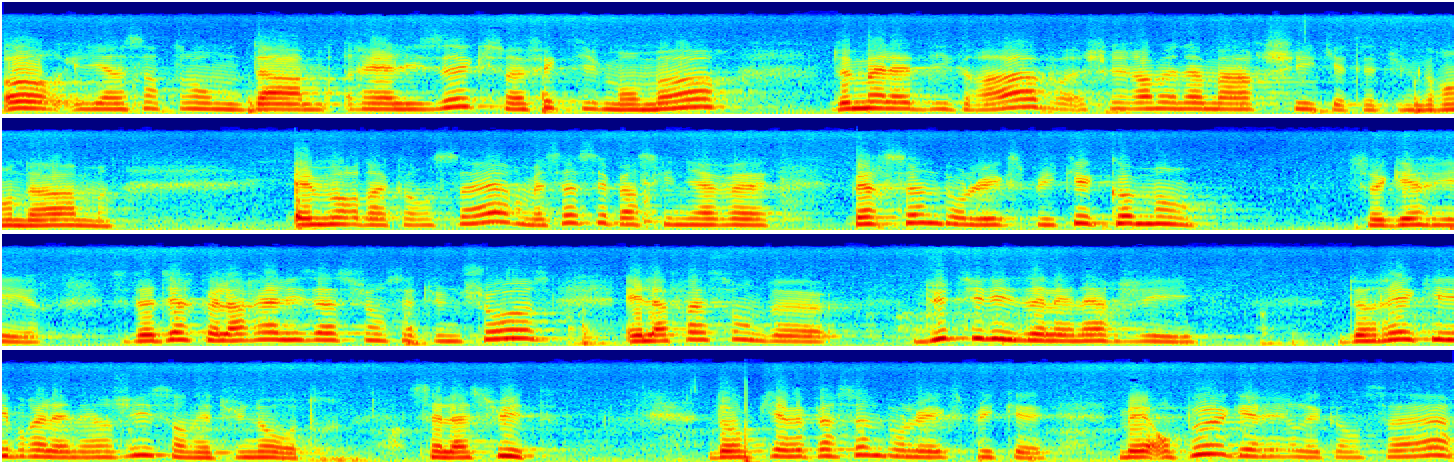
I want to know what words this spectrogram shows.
Or, il y a un certain nombre d'âmes réalisées qui sont effectivement morts de maladies graves. Sri Ramana Maharshi, qui était une grande âme, est mort d'un cancer, mais ça c'est parce qu'il n'y avait personne pour lui expliquer comment se guérir. C'est-à-dire que la réalisation c'est une chose et la façon d'utiliser l'énergie, de rééquilibrer l'énergie, c'en est une autre. C'est la suite. Donc il n'y avait personne pour lui expliquer. Mais on peut guérir les cancers.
